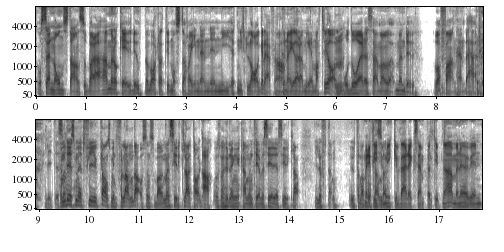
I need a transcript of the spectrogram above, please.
Och sen någonstans så bara, ja men okej, det är uppenbart att vi måste ha in en, en ny, ett nytt lager där för att Ja. kunna göra mer material. Mm. Och då är det så här, man, bara, men du, vad fan hände här? Lite Ja, så. men det är som ett flygplan som inte får landa och sen så bara, men cirkla ett tag. Ja. Och så bara, hur länge kan en tv-serie cirkla i luften? Utan att Men det finns ju mycket värre exempel. Typ, nej, men nu har vi en,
